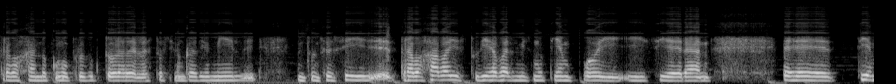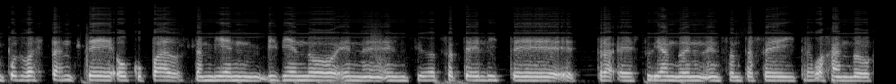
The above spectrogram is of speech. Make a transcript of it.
trabajando como productora de la estación Radio 1000. entonces sí, eh, trabajaba y estudiaba al mismo tiempo y, y sí eran eh, tiempos bastante ocupados. También viviendo en, Ciudad Satélite, estudiando en, Santa Fe y trabajando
